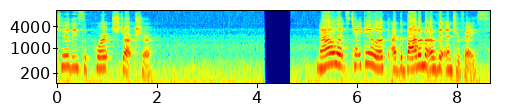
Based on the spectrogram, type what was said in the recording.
to the support structure. Now let's take a look at the bottom of the interface.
